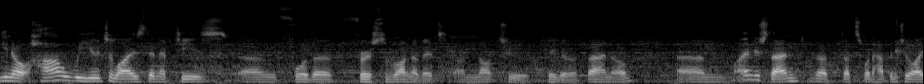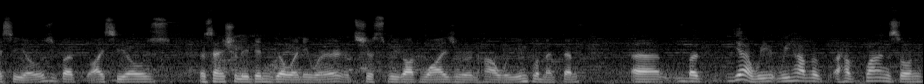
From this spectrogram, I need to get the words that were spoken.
you know, how we utilized NFTs uh, for the first run of it, I'm not too big of a fan of. Um, I understand that that's what happened to ICOs, but ICOs essentially didn't go anywhere. It's just we got wiser in how we implement them. Um, but yeah, we, we have, a, have plans on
